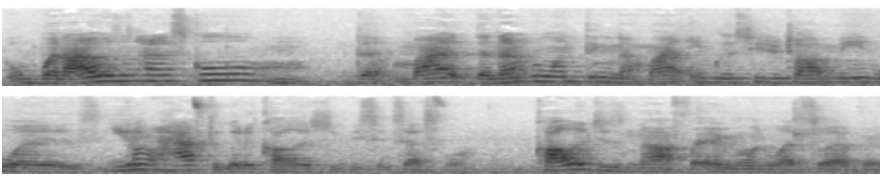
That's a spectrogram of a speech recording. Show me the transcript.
When I was in high school, the my the number one thing that my English teacher taught me was you don't have to go to college to be successful college is not for everyone whatsoever.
